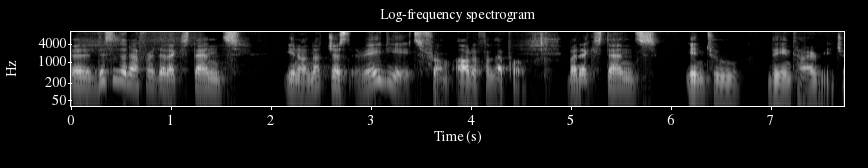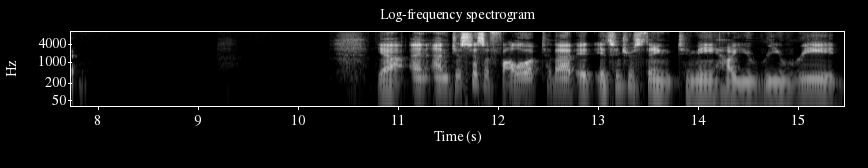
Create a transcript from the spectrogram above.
uh, this is an effort that extends, you know, not just radiates from out of Aleppo, but extends into the entire region. Yeah, and and just as a follow up to that, it, it's interesting to me how you reread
